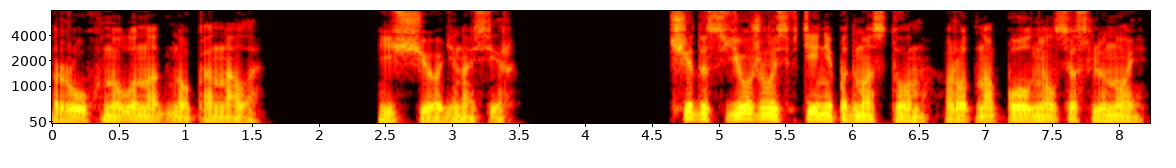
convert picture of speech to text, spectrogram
рухнула на дно канала. Еще один асир. Чеда съежилась в тени под мостом, рот наполнился слюной.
